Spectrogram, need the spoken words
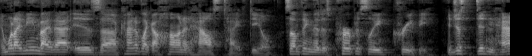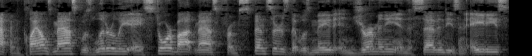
And what I mean by that is uh, kind of like a haunted house type deal. Something that is purposely creepy. It just didn't happen. Clown's mask was literally a store-bought mask from Spencer's that was made in Germany in the 70s and 80s,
